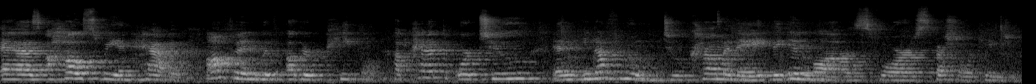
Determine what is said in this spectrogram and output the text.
as a house we inhabit, often with other people, a pet or two, and enough room to accommodate the in-laws for special occasions.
